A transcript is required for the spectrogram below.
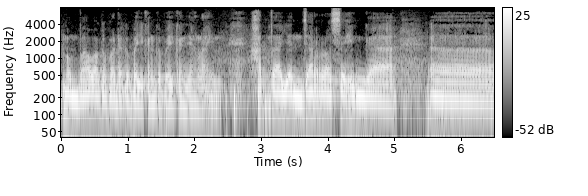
membawa kepada kebaikan-kebaikan yang lain. Hatta yanjarra sehingga uh,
